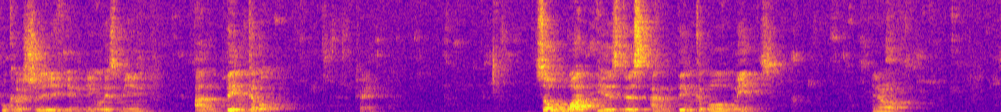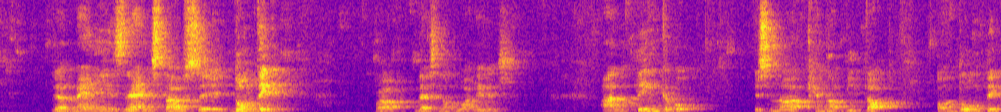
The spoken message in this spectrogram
不可思议 in English means unthinkable. Okay. So what is this unthinkable means? You know, there are many Zen stuff say, don't think. Well, that's not what it is. Unthinkable is not, cannot be thought or don't think.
